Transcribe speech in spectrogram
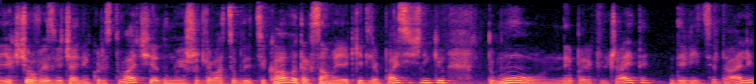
якщо ви звичайний користувач, я думаю, що для вас це буде цікаво, так само, як і для пасічників. Тому не переключайте, дивіться далі.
